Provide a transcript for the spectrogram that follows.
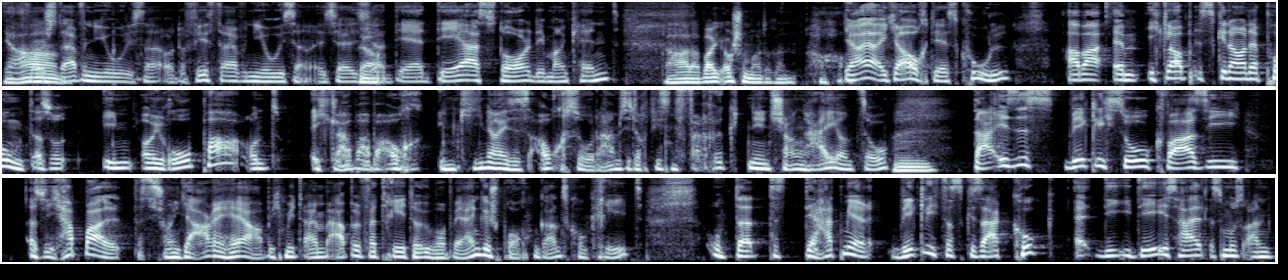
ja. First Avenue ist, oder Fifth Avenue ist, ist, ja, ist ja. ja, der, der Store, den man kennt. Ja, da war ich auch schon mal drin. ja, ja, ich auch, der ist cool. Aber ähm, ich glaube, ist genau der Punkt. Also in Europa und ich glaube aber auch in China ist es auch so. Da haben sie doch diesen Verrückten in Shanghai und so. Mhm. Da ist es wirklich so quasi, also ich habe mal, das ist schon Jahre her, habe ich mit einem Apple-Vertreter über Bern gesprochen, ganz konkret. Und da, das, der hat mir wirklich das gesagt, guck, äh, die Idee ist halt, es muss an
